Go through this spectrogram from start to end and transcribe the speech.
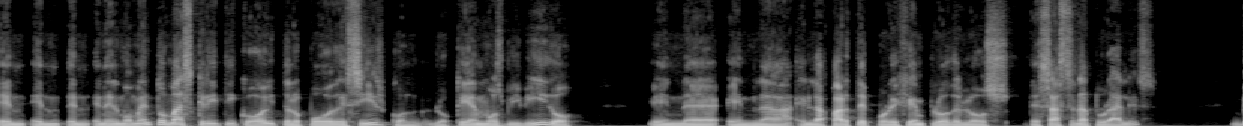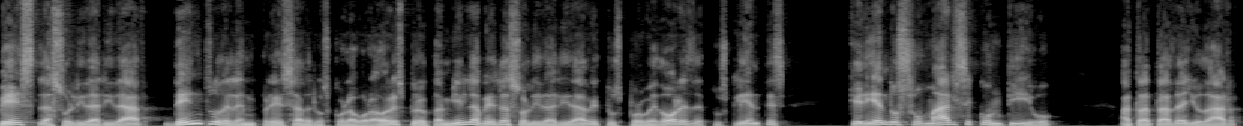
en, el momento más crítico hoy, te lo puedo decir, con lo que hemos vivido en, eh, en la parte, por ejemplo, de los desastres naturales, ves la solidaridad dentro de la empresa de los colaboradores, pero también la ves la solidaridad de tus proveedores, de tus clientes, queriendo sumarse contigo a tratar de ayudar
